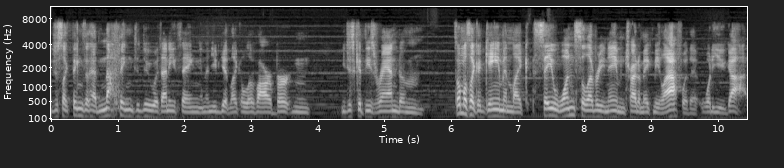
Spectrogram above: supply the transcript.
just like things that had nothing to do with anything, and then you'd get like a LeVar Burton. You just get these random. It's almost like a game and like say one celebrity name and try to make me laugh with it. What do you got?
